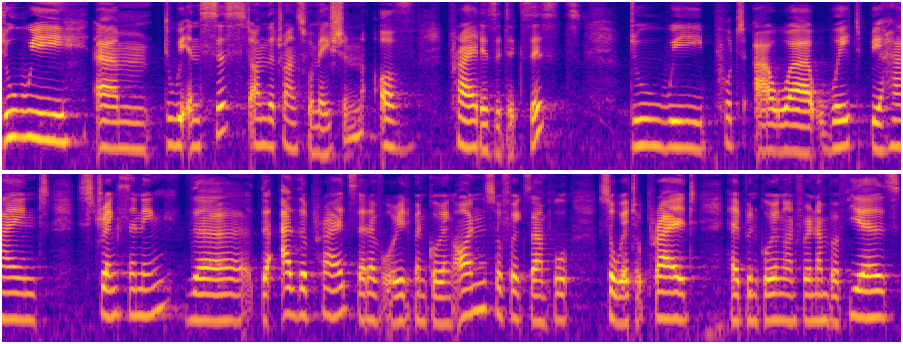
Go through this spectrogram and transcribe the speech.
do we um, do we insist on the transformation of pride as it exists? Do we put our weight behind strengthening the the other prides that have already been going on? So, for example, Soweto Pride had been going on for a number of years.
